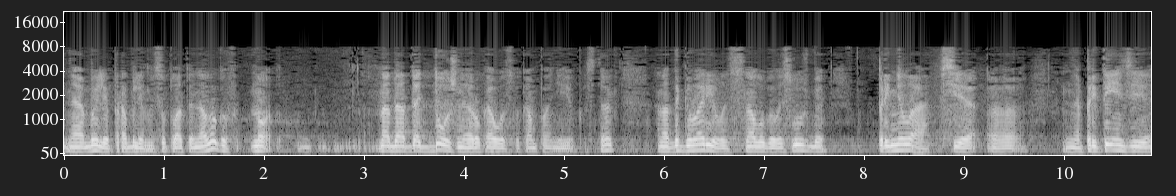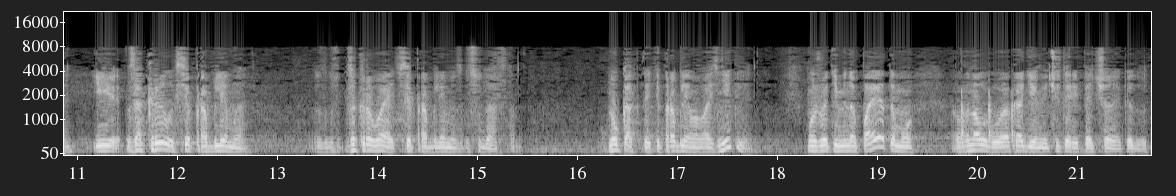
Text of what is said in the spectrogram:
э, были проблемы с уплатой налогов, но надо отдать должное руководству компании ЮКОС. Так? Она договорилась с налоговой службой, приняла все э, претензии и закрыла все проблемы, закрывает все проблемы с государством. Ну как-то эти проблемы возникли, Может быть, именно поэтому в налоговую академию 4-5 человек идут.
